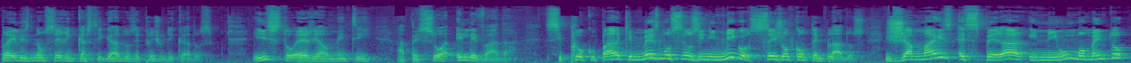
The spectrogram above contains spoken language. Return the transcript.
para eles não serem castigados e prejudicados. Isto é realmente a pessoa elevada se preocupar que mesmo seus inimigos sejam contemplados. Jamais esperar em nenhum momento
